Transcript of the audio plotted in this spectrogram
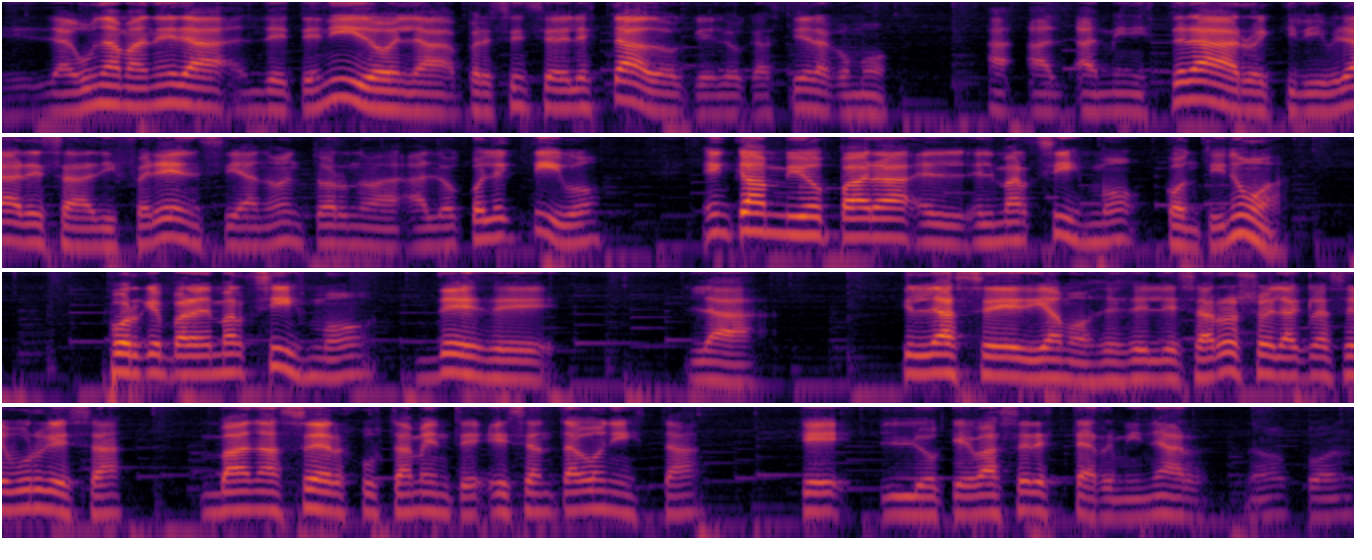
eh, de alguna manera detenido en la presencia del Estado, que lo que hacía era como administrar o equilibrar esa diferencia ¿no? en torno a, a, lo colectivo, en cambio para el, el marxismo continúa. Porque para el marxismo, desde la clase, digamos, desde el desarrollo de la clase burguesa, van a ser justamente ese antagonista que lo que va a hacer es terminar ¿no? con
